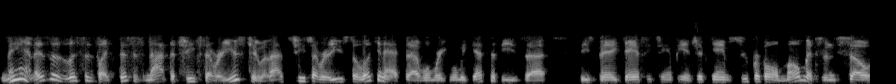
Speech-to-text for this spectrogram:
man, this is this is like this is not the Chiefs that we're used to, and that's Chiefs that we're used to looking at uh, when we when we get to these uh, these big AFC Championship games, Super Bowl moments, and so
